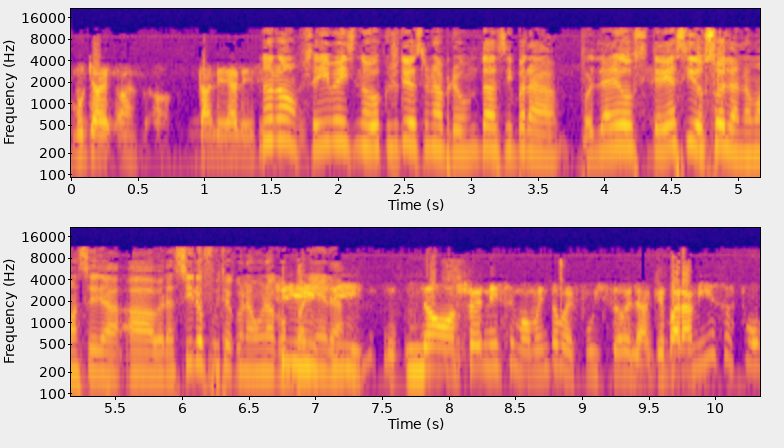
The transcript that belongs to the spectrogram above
muchas ah, ah, dale, dale. No, no, seguime diciendo vos que yo te iba a hacer una pregunta así para, de algo, si te habías ido sola nomás, ¿era a Brasil o fuiste con alguna compañera? Sí, no, yo en ese momento me fui sola, que para mí eso estuvo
